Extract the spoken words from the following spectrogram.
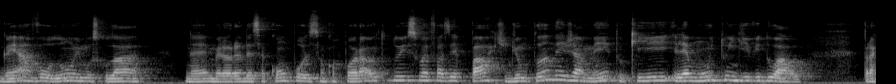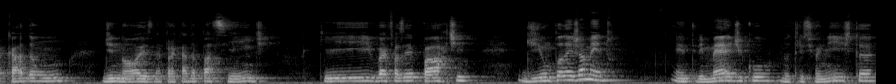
Ganhar volume muscular, né? melhorando essa composição corporal e tudo isso vai fazer parte de um planejamento que ele é muito individual para cada um de nós, né? para cada paciente, que vai fazer parte de um planejamento entre médico, nutricionista,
